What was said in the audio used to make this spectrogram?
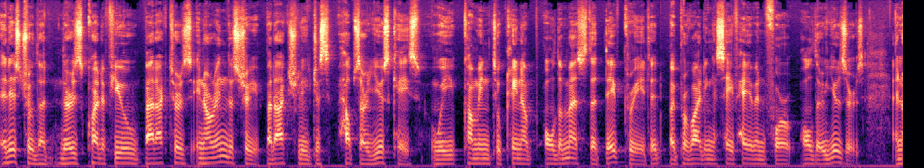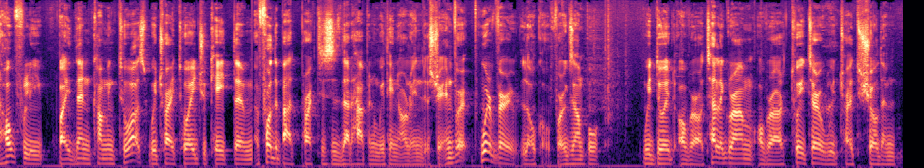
it is true that there is quite a few bad actors in our industry, but actually just helps our use case. We come in to clean up all the mess that they've created by providing a safe haven for all their users. And hopefully, by then coming to us, we try to educate them for the bad practices that happen within our industry. And we're, we're very local. For example, we do it over our Telegram, over our Twitter. We try to show them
